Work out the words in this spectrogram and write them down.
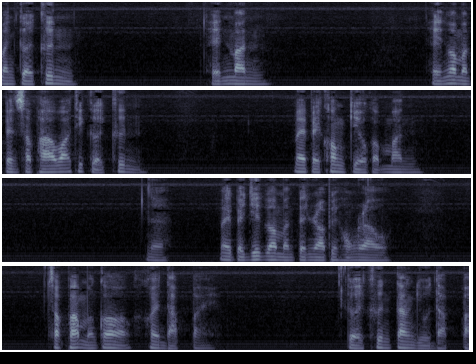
มันเกิดขึ้น เห็นมัน เห็นว่ามันเป็นสภาวะที่เกิดขึ้น ไม่ไปข้องเกี่ยวกับมันนะไม่ไปยึดว่ามันเป็นเราเป็นของเรา สักพักมันก็ค่อยดับไป เกิดขึ้นตั้งอยู่ดับไป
